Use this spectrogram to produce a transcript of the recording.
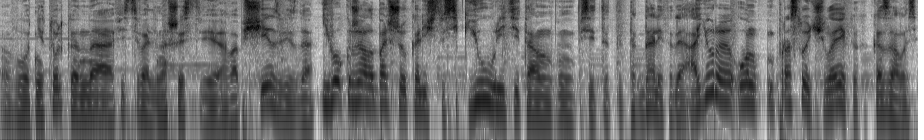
вот, не только на фестивале нашествия, а вообще звезда. Его окружало большое количество секьюрити, там, м, все это, и так далее, и так далее. А Юра, он простой человек, как оказалось.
